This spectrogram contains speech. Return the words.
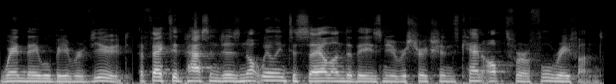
when they will be reviewed. Affected passengers not willing to sail under these new restrictions can opt for a full refund.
